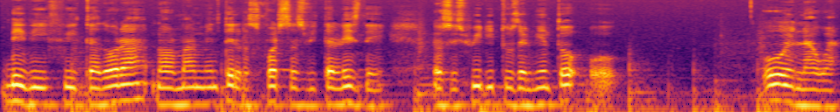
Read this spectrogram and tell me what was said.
vivificadora, normalmente las fuerzas vitales de los espíritus del viento o, o el agua.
